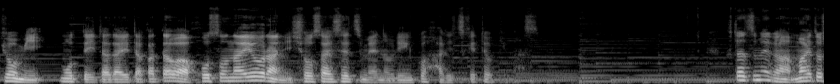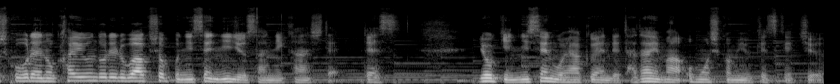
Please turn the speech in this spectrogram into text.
興味持っていただいた方は放送内容欄に詳細説明のリンクを貼り付けておきます。二つ目が毎年恒例の開運ドリルワークショップ2023に関してです。料金2500円でただいまお申し込み受付中。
